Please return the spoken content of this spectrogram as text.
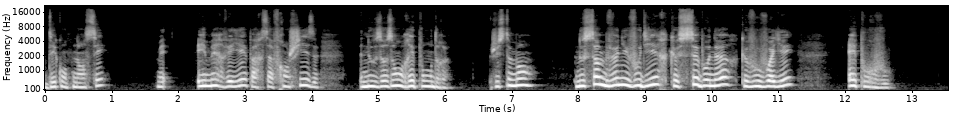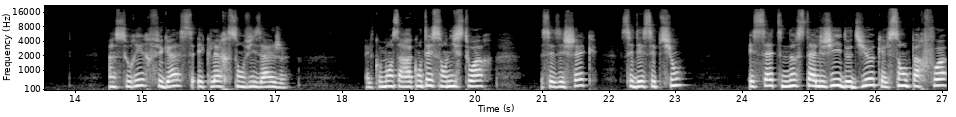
Décontenancé, mais émerveillé par sa franchise, nous osons répondre Justement, nous sommes venus vous dire que ce bonheur que vous voyez est pour vous. Un sourire fugace éclaire son visage. Elle commence à raconter son histoire, ses échecs, ses déceptions, et cette nostalgie de Dieu qu'elle sent parfois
